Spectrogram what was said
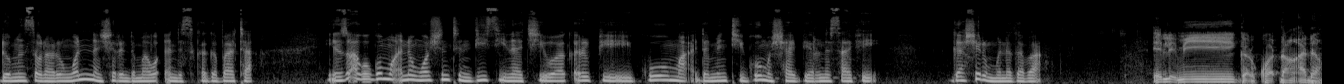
domin sauraron wannan shirin da ma waɗanda suka gabata. Yanzu agogonmu a nan washington dc na cewa ƙarfe goma da minti goma sha biyar na safe. Ga shirinmu na gaba. Ilimi garkuwar ɗan adam.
